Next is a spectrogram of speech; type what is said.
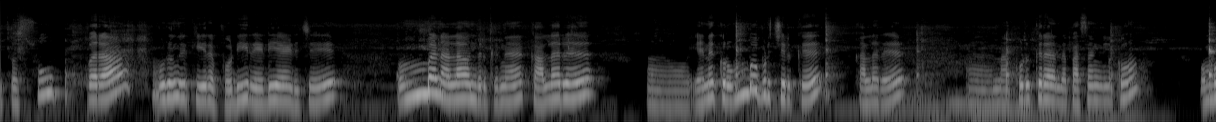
இப்போ சூப்பராக முருங்கைக்கீரை பொடி ரெடி ஆகிடுச்சு ரொம்ப நல்லா வந்திருக்குங்க. கலரு எனக்கு ரொம்ப பிடிச்சிருக்கு கலரு. நான் கொடுக்குற அந்த பசங்களுக்கும் ரொம்ப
